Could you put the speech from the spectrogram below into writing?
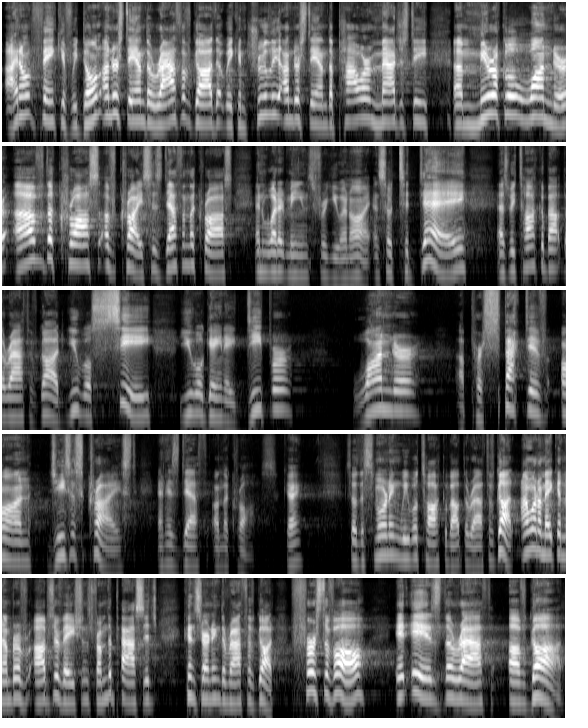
I don't think if we don't understand the wrath of God that we can truly understand the power, majesty, uh, miracle, wonder of the cross of Christ, his death on the cross, and what it means for you and I. And so today, as we talk about the wrath of God, you will see, you will gain a deeper wonder a perspective on Jesus Christ and his death on the cross. Okay? So this morning we will talk about the wrath of God. I want to make a number of observations from the passage concerning the wrath of God. First of all, it is the wrath of God.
